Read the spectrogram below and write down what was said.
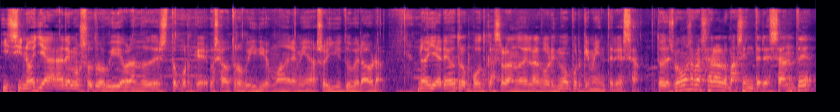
Y si no, ya haremos otro vídeo hablando de esto, porque, o sea, otro vídeo, madre mía, soy youtuber ahora. No, ya haré otro podcast hablando del algoritmo porque me interesa. Entonces, vamos a pasar a lo más interesante.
